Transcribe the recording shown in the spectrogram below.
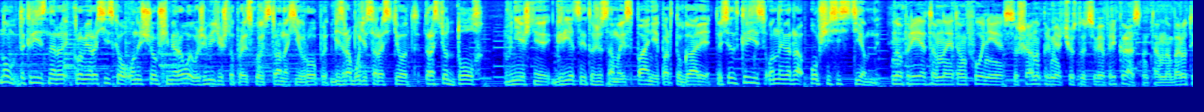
Ну, это кризис, кроме российского, он еще общемировой. Вы же видите, что происходит в странах Европы. Безработица растет, растет долг внешне Греции, то же самое Испании, Португалии. То есть этот кризис, он, наверное, общесистемный. Но при этом на этом фоне США, например, чувствуют себя прекрасно. Там, наоборот,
